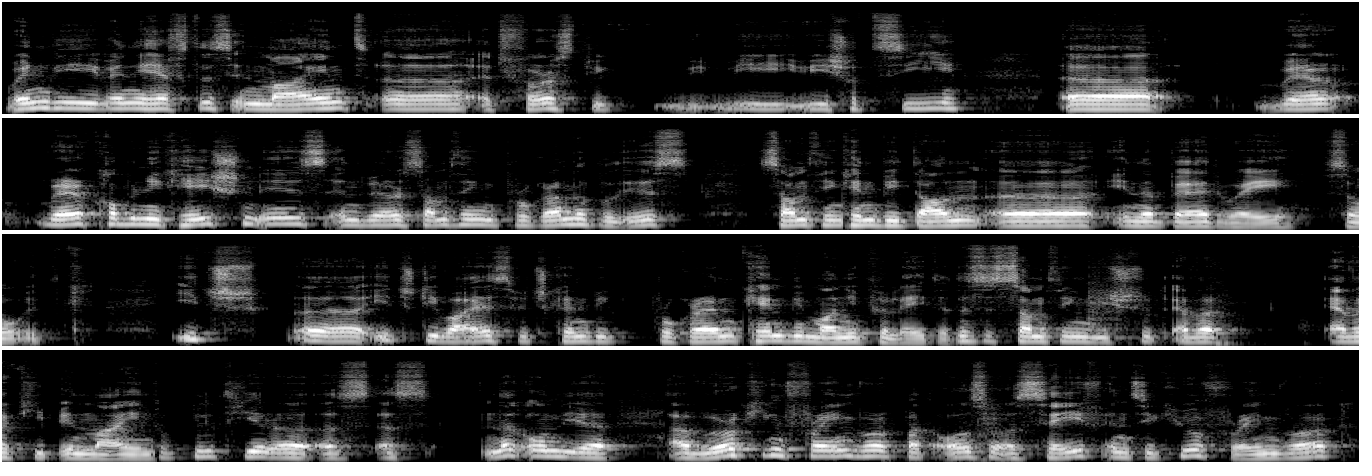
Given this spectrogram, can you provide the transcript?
when we when we have this in mind, uh, at first we, we we should see uh, where where communication is and where something programmable is. Something can be done uh, in a bad way. So it each uh, each device which can be programmed can be manipulated. This is something we should ever ever keep in mind. To build here a, a, a not only a, a working framework but also a safe and secure framework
